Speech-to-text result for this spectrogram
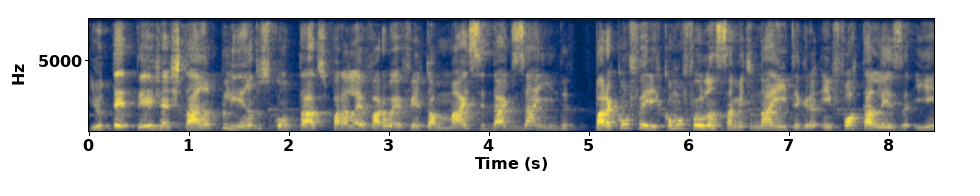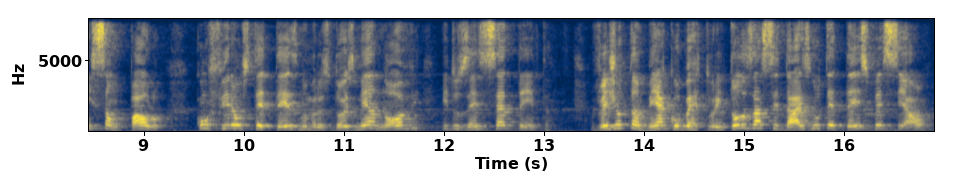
e o TT já está ampliando os contatos para levar o evento a mais cidades ainda. Para conferir como foi o lançamento na íntegra em Fortaleza e em São Paulo, confiram os TTs números 269 e 270. Vejam também a cobertura em todas as cidades no TT especial.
